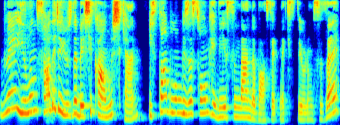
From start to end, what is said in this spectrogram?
Ve yılın sadece %5'i kalmışken İstanbul'un bize son hediyesinden de bahsetmek istiyorum size.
